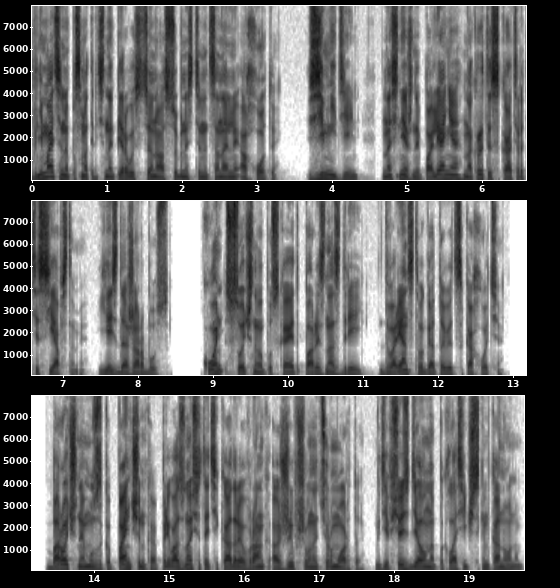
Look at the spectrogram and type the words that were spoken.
Внимательно посмотрите на первую сцену особенности национальной охоты. Зимний день. На снежной поляне накрыты скатерти с явствами. Есть даже арбуз. Конь сочно выпускает пар из ноздрей. Дворянство готовится к охоте. Барочная музыка Панченко превозносит эти кадры в ранг ожившего натюрморта, где все сделано по классическим канонам.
